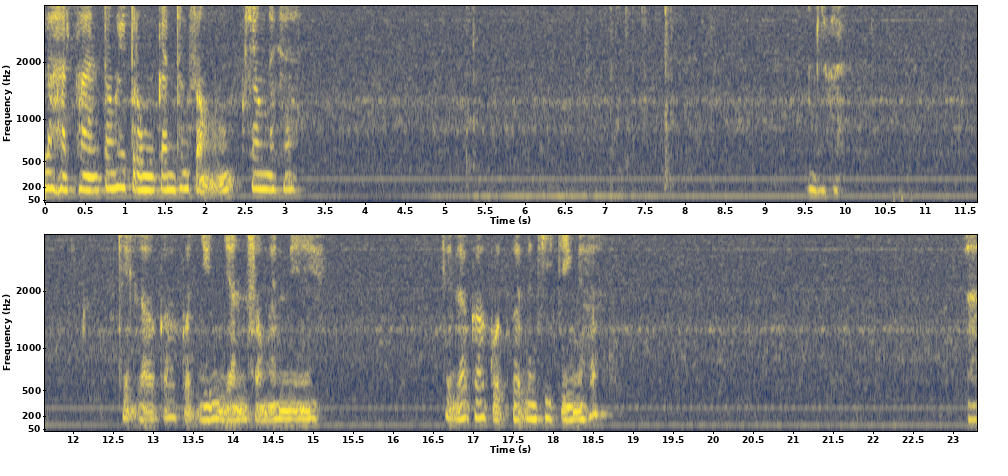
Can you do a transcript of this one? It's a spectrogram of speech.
รหัสผ่านต้องให้ตรงกันทั้งสองช่องนะคะ เสร็จแล้วก็กดยืนยันสองอันนี้ เสร็จแล้วก็กดเปิดบัญชีจริงนะคะอ่า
